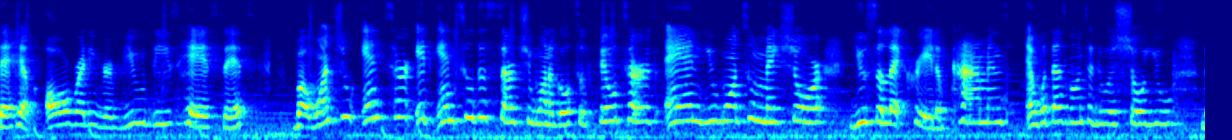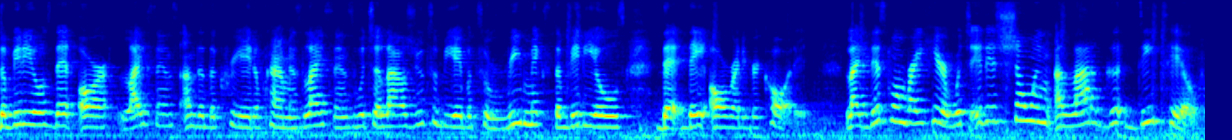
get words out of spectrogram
that have already reviewed these headsets but once you enter it into the search, you want to go to filters and you want to make sure you select Creative Commons. And what that's going to do is show you the videos that are licensed under the Creative Commons license, which allows you to be able to remix the videos that they already recorded like this one right here which it is showing a lot of good detail.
